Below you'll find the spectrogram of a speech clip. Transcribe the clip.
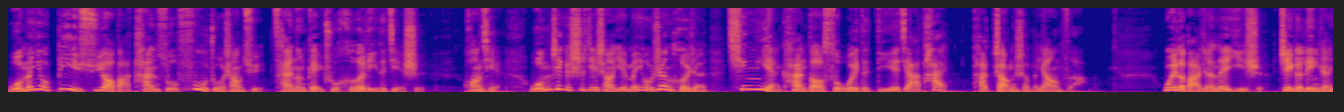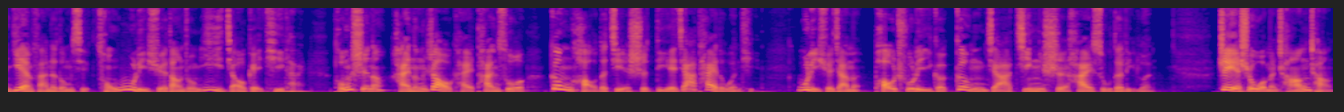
我们又必须要把坍缩附着上去，才能给出合理的解释。况且，我们这个世界上也没有任何人亲眼看到所谓的叠加态它长什么样子啊！为了把人类意识这个令人厌烦的东西从物理学当中一脚给踢开，同时呢还能绕开坍缩，更好的解释叠加态的问题，物理学家们抛出了一个更加惊世骇俗的理论，这也是我们常常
